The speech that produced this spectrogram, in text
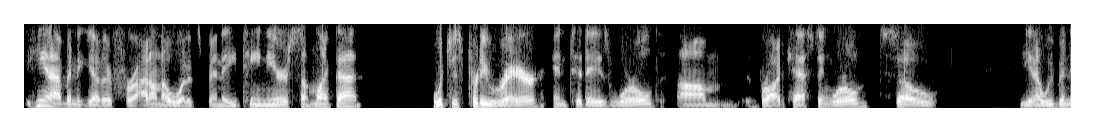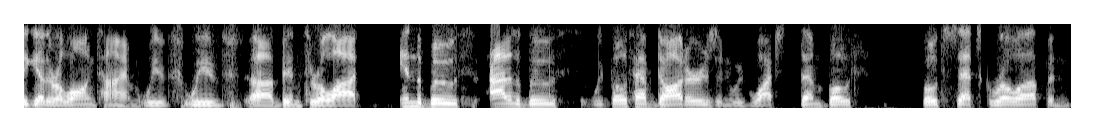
he and I've been together for I don't know what it's been, eighteen years, something like that, which is pretty rare in today's world, um, broadcasting world. So, you know, we've been together a long time. We've we've uh, been through a lot in the booth, out of the booth. We both have daughters, and we've watched them both both sets grow up and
